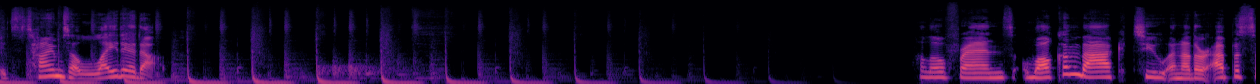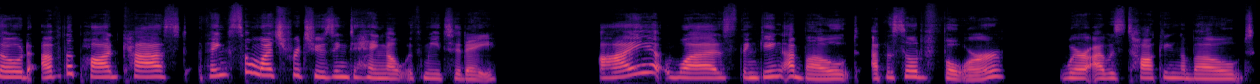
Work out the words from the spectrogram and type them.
It's time to light it up. Hello, friends. Welcome back to another episode of the podcast. Thanks so much for choosing to hang out with me today. I was thinking about episode four, where I was talking about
